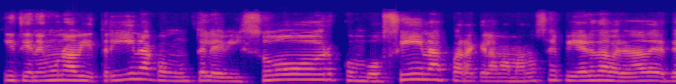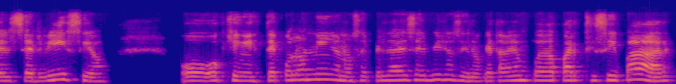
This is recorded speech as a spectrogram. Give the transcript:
y tienen una vitrina con un televisor, con bocinas para que la mamá no se pierda, ¿verdad?, del servicio o, quien esté con los niños no se pierda del servicio, sino que también pueda participar.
